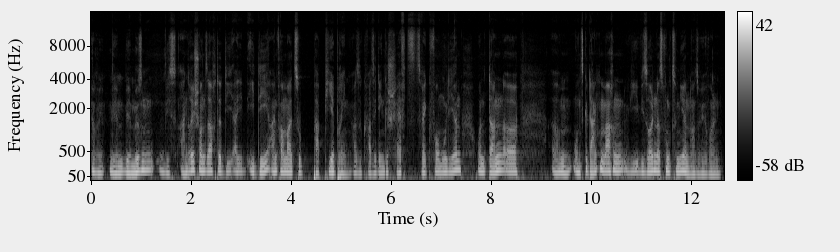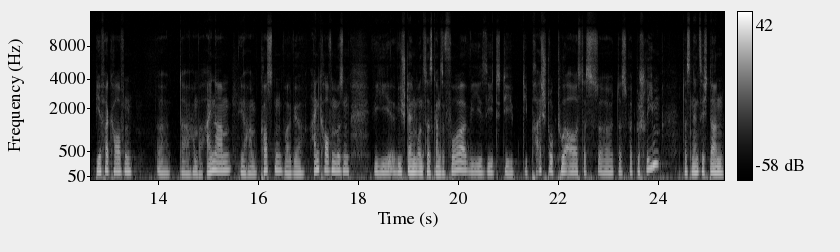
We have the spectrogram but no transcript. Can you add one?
Ja, wir, wir müssen, wie es André schon sagte, die Idee einfach mal zu Papier bringen, also quasi den Geschäftszweck formulieren und dann äh, ähm, uns Gedanken machen, wie, wie soll denn das funktionieren? Also wir wollen Bier verkaufen, äh, da haben wir Einnahmen, wir haben Kosten, weil wir einkaufen müssen. Wie, wie stellen wir uns das Ganze vor? Wie sieht die, die Preisstruktur aus? Das, äh, das wird beschrieben. Das nennt sich dann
